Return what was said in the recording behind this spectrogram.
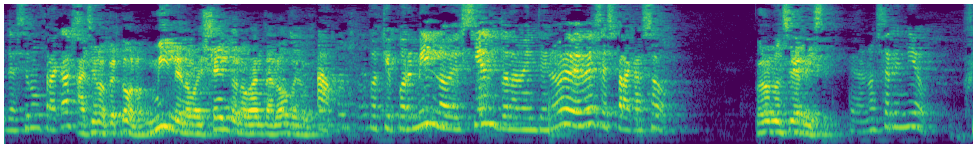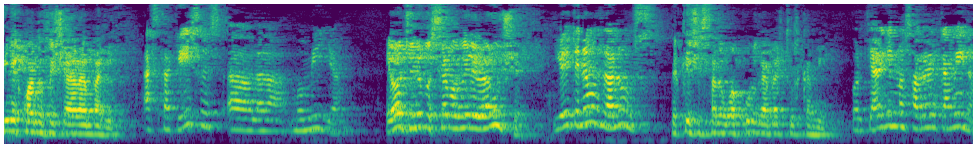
de hacer un fracaso. Anzi no, perdono, 1999. Ah, porque por 1999 veces fracasó, Però non si arrise, pero no se rindió fino a quando fece la lampadina. hasta que hizo ah, la, la bombilla. E oggi noi possiamo avere la luce Y hoy tenemos la luz perché c'è stato qualcuno che ha aperto il cammino. porque alguien nos abrió el camino.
